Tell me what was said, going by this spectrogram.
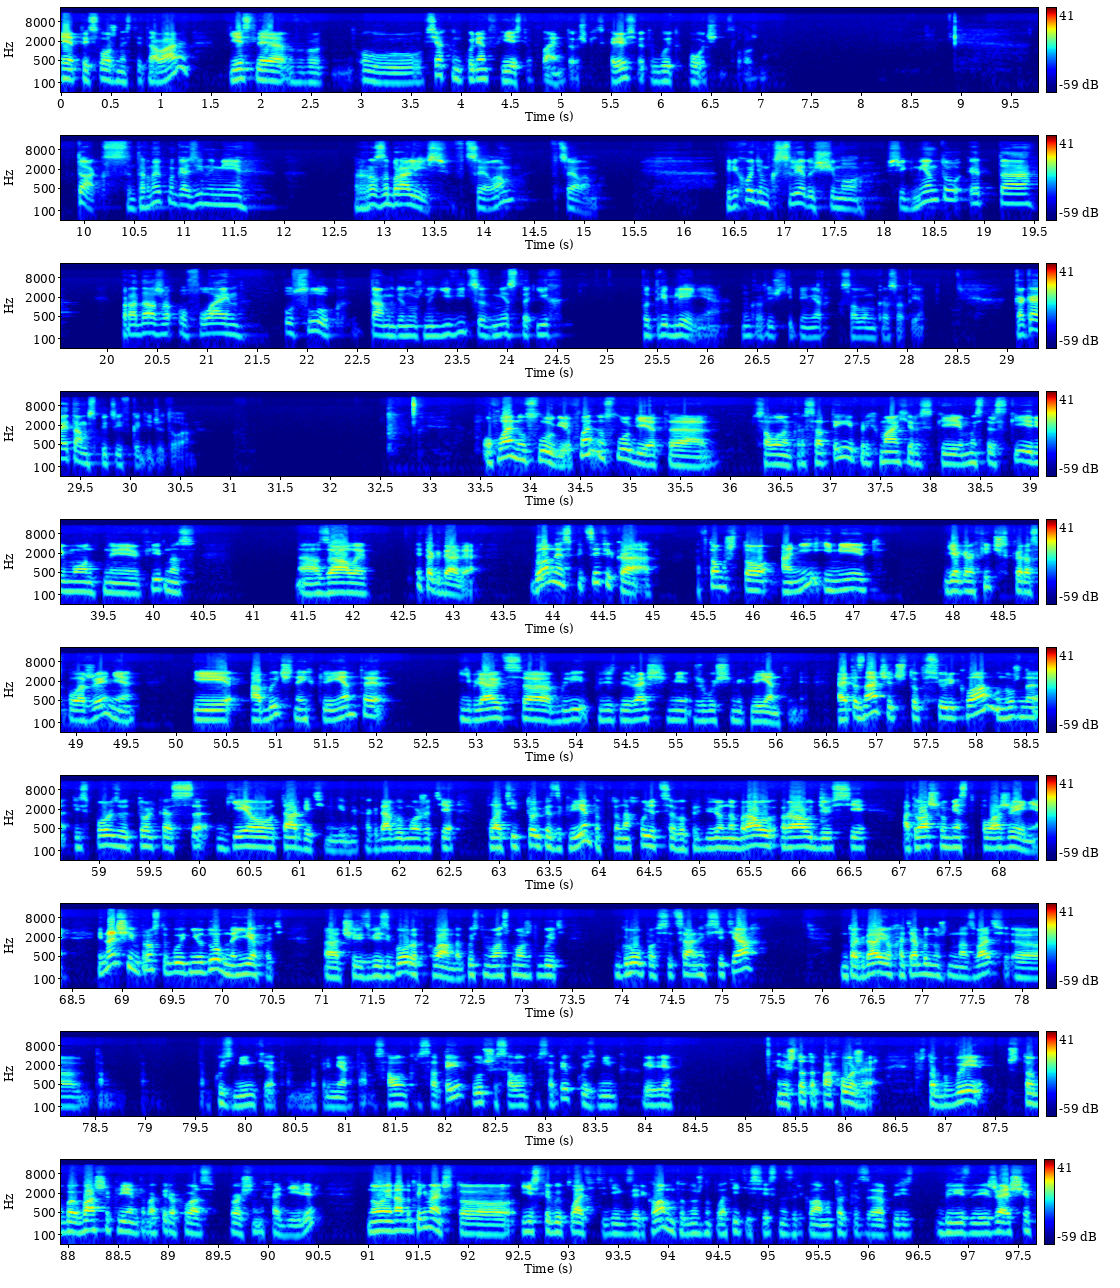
этой сложности товары, если в, у всех конкурентов есть офлайн точки. Скорее всего, это будет очень сложно. Так, с интернет-магазинами разобрались в целом. В целом. Переходим к следующему сегменту. Это продажа офлайн услуг, там, где нужно явиться вместо их потребления. Ну, классический пример салон красоты. Какая там специфика диджитала? Офлайн услуги. Офлайн услуги это салоны красоты, парикмахерские, мастерские ремонтные, фитнес, а, залы и так далее. Главная специфика в том, что они имеют географическое расположение, и обычно их клиенты являются близлежащими живущими клиентами. А это значит, что всю рекламу нужно использовать только с геотаргетингами, когда вы можете платить только за клиентов, кто находится в определенном радиусе от вашего местоположения. Иначе им просто будет неудобно ехать а, через весь город к вам. Допустим, у вас может быть группа в социальных сетях, ну, тогда ее хотя бы нужно назвать э, там, там, Кузьминки, там, например, там, салон красоты, лучший салон красоты в Кузьминках или, или что-то похожее, чтобы вы, чтобы ваши клиенты, во-первых, вас проще находили, но и надо понимать, что если вы платите деньги за рекламу, то нужно платить, естественно, за рекламу только за близ, близлежащих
